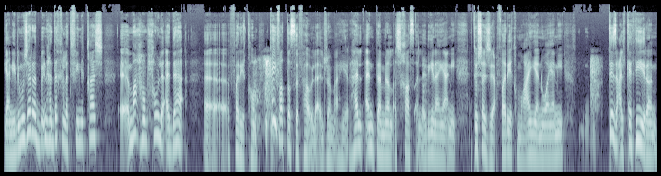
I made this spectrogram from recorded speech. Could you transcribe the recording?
يعني لمجرد بإنها دخلت في نقاش آه، معهم حول أداء آه، فريقهم. كيف تصف هؤلاء الجماهير؟ هل أنت من الأشخاص الذين يعني تشجع فريق معين ويعني تزعل كثيرا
